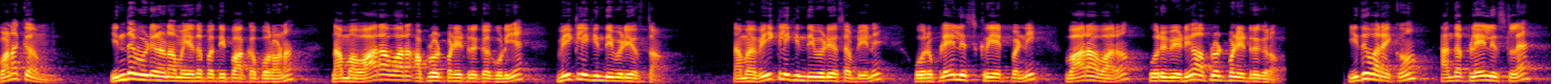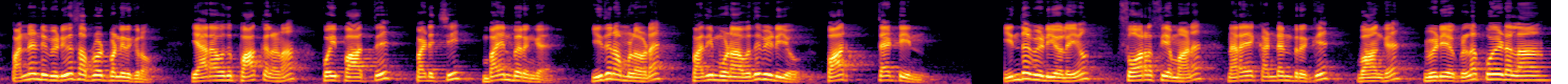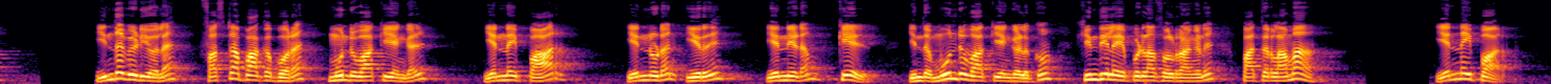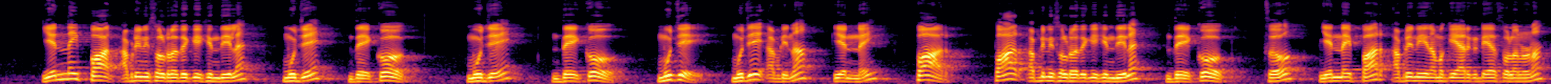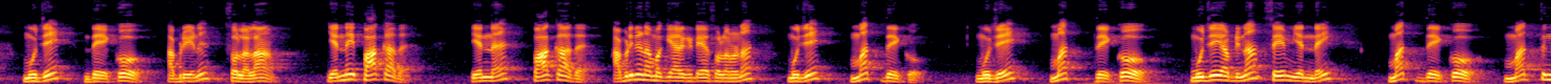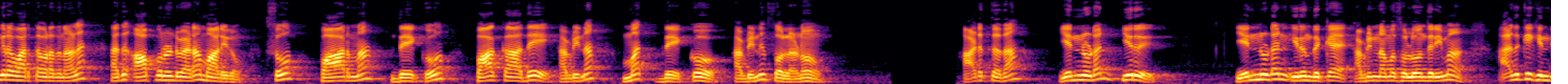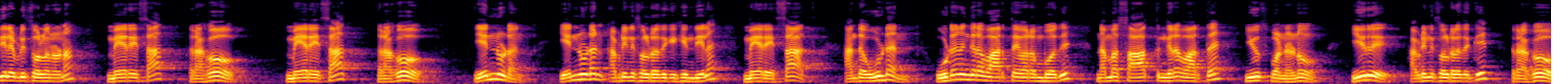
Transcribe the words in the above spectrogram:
வணக்கம். இந்த வீடியோவில் நாம் எதை பற்றி பார்க்க போகிறோன்னா நம்ம வார வாரம் அப்லோட் பண்ணிகிட்டு இருக்கக்கூடிய வீக்லி ஹிந்தி வீடியோஸ் தான். நம்ம வீக்லி ஹிந்தி வீடியோஸ் அப்படின்னு ஒரு பிளேலிஸ்ட் க்ரியேட் பண்ணி வார வாரம் ஒரு வீடியோ அப்லோட் பண்ணிகிட்ருக்கிறோம் இது வரைக்கும் அந்த பிளேலிஸ்ட்டில் பன்னெண்டு வீடியோஸ் அப்லோட் பண்ணியிருக்கிறோம் யாராவது பார்க்கலனா போய் பார்த்து படித்து பயன்பெறுங்க. இது நம்மளோட பதிமூணாவது வீடியோ பார்ட் தேர்ட்டீன் இந்த வீடியோலையும் சுவாரஸ்யமான நிறைய கண்டென்ட் இருக்குது வாங்க வீடியோக்குள்ளே போயிடலாம். இந்த வீடியோவில் ஃபஸ்ட்டாக பார்க்க போகிற மூன்று வாக்கியங்கள். என்னை பார் என்னுடன் இரு என்னிடம் கேள். இந்த மூன்று வாக்கியங்களுக்கும் ஹிந்தியில் எப்படிலாம் சொல்கிறாங்கன்னு பார்த்துடலாமா? என்னை பார் என்னை பார் அப்படின்னு சொல்கிறதுக்கு ஹிந்தியில் முஜே தேக்கோ முஜே தேக்கோ முஜே முஜே அப்படின்னா என்னை பார். பார் அப்படின்னு சொல்கிறதுக்கு ஹிந்தியில் தேக்கோ ஸோ என்னை பார் அப்படின்னு நமக்கு யாருக்கிட்டேயா சொல்லணும்னா முஜே தேக்கோ அப்படின்னு சொல்லலாம். என்னை பார்க்காத என்ன பார்க்காத அப்படின்னு நமக்கு யாருக்கிட்டேயா சொல்லணும்னா முஜே மத் தேக்கோ முஜே மத் தேக்கோ முஜே அப்படின்னா சேம் என்னை மத் தேக்கோ மத்துங்கிற வார்த்தை வர்றதுனால அது ஆப்போனண்ட் வேடாக மாறிடும் ஸோ பார்னா தேக்கோ பார்க்காதே அப்படின்னா மத் தேக்கோ அப்படின்னு சொல்லணும். அடுத்ததா என்னுடன் இரு. என்னுடன் இருந்துக்க அப்படின்னு நம்ம சொல்லுவோம் தெரியுமா? அதுக்கு ஹிந்தியில் எப்படி சொல்லணும்னா மேரே சாத் ரகோ மேரே சாத் ரகோ என்னுடன் என்னுடன் அப்படின்னு சொல்கிறதுக்கு ஹிந்தியில் மேரே சாத். அந்த உடன் உடனுங்கிற வார்த்தை வரும்போது நம்ம சாத்துங்கிற வார்த்தை யூஸ் பண்ணணும். இரு அப்படின்னு சொல்கிறதுக்கு ரகோ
